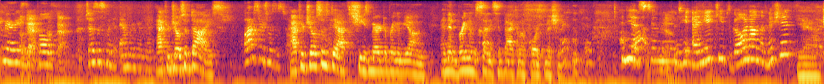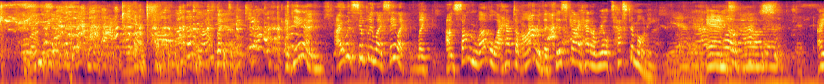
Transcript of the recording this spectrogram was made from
she marries Okay, both okay. Joseph Smith and Brigham After Joseph dies, Oh, after Joseph's death. after Joseph's death, she's married to Brigham Young, and then Brigham sends him back on a fourth mission. And yet still Yeah. and he, and he keeps going on the mission. Yeah. Again, I would simply like say like like on some level I have to honor that this guy had a real testimony. Yeah. And oh, I,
